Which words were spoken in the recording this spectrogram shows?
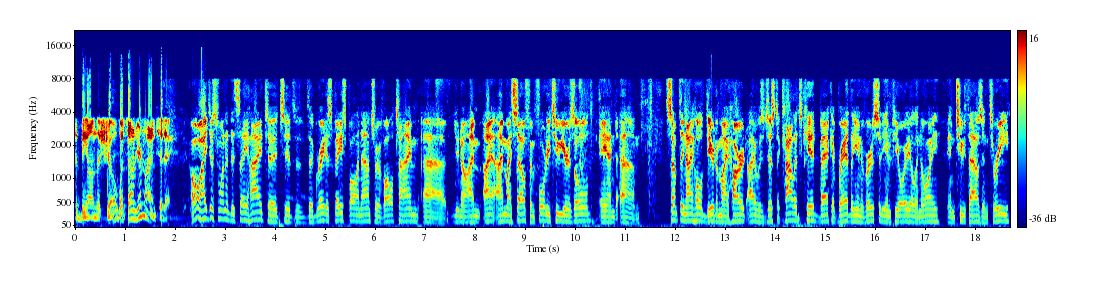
to be on the show. What's on your mind today? Oh, I just wanted to say hi to, to the, greatest baseball announcer of all time. Uh, you know, I'm I, I myself am 42 years old, and um, something I hold dear to my heart. I was just a college kid back at Bradley University in Peoria, Illinois, in 2003,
